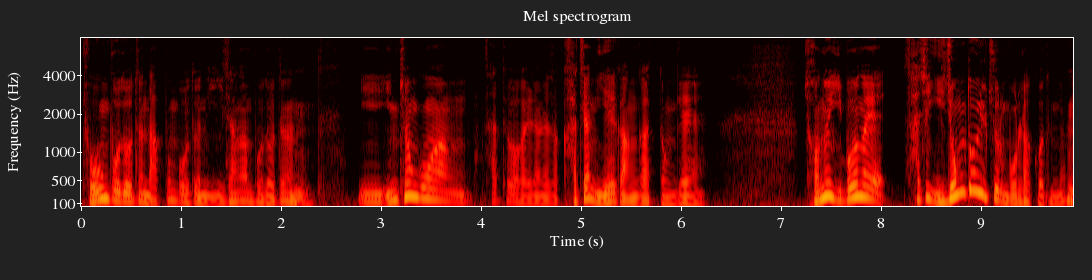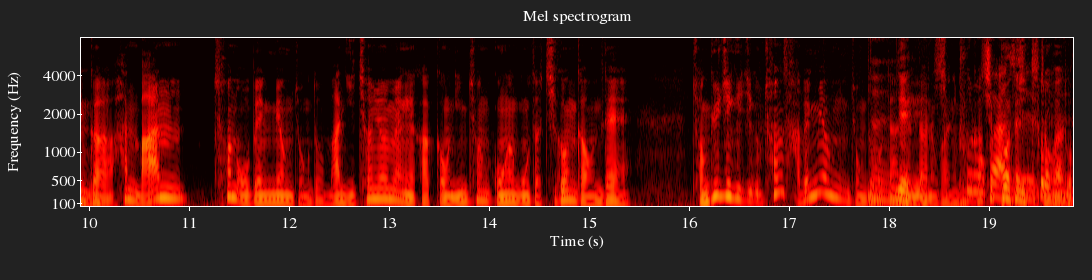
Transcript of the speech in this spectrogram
좋은 보도든 나쁜 보도든 이상한 보도든 음. 이 인천공항 사태와 관련해서 가장 이해가 안 갔던 게 저는 이번에 사실 이 정도일 줄은 몰랐거든요. 음. 그러니까 한만 1,500명 정도, 만 2천여 명에 가까운 인천공항공사 직원 가운데 정규직이 지금 1,400명 정도밖에 네. 안 된다는 네. 거 아닙니까? 10% 정도.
